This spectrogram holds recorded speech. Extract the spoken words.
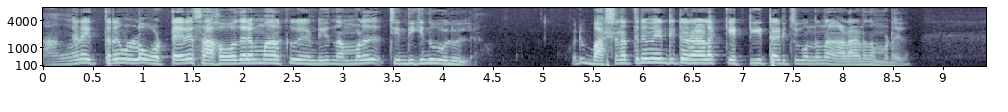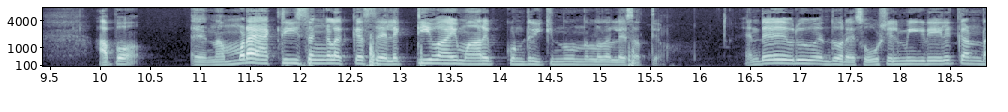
അങ്ങനെ ഇത്തരമുള്ള ഒട്ടേറെ സഹോദരന്മാർക്ക് വേണ്ടി നമ്മൾ ചിന്തിക്കുന്നു പോലുമില്ല. ഒരു ഭക്ഷണത്തിന് വേണ്ടിയിട്ട് ഒരാളെ കെട്ടിയിട്ട് അടിച്ചു കൊന്ന നാടാണ് നമ്മുടേത് അപ്പോൾ നമ്മുടെ ആക്ടിവിസങ്ങളൊക്കെ സെലക്റ്റീവായി മാറിക്കൊണ്ടിരിക്കുന്നു എന്നുള്ളതല്ലേ സത്യം. എന്റെ ഒരു എന്താ പറയുക സോഷ്യൽ മീഡിയയിൽ കണ്ട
